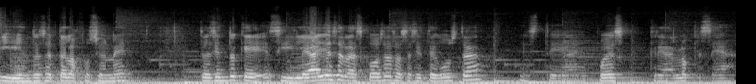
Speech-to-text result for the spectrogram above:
y entonces ahorita la fusioné. Entonces siento que si le hallas a las cosas, o sea, si te gusta, este, puedes crear lo que sea.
